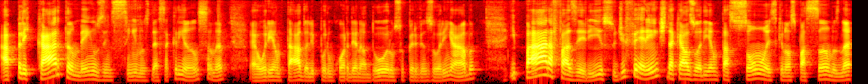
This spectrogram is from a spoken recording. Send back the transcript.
aplicar também os ensinos dessa criança, né? É orientado ali por um coordenador, um supervisor em aba. E para fazer isso, diferente daquelas orientações que nós passamos, né?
